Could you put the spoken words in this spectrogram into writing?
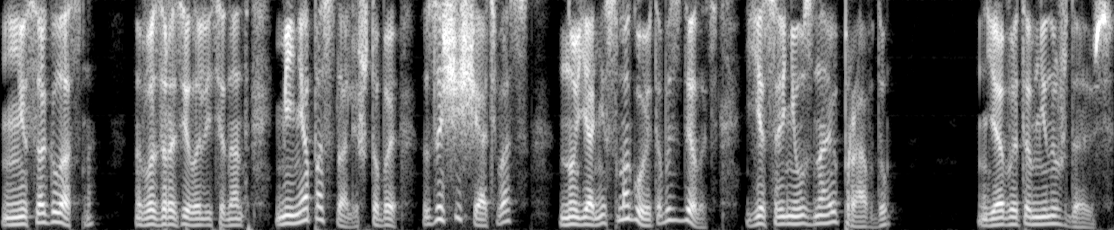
Не согласна, возразила лейтенант. Меня послали, чтобы защищать вас, но я не смогу этого сделать, если не узнаю правду. Я в этом не нуждаюсь.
